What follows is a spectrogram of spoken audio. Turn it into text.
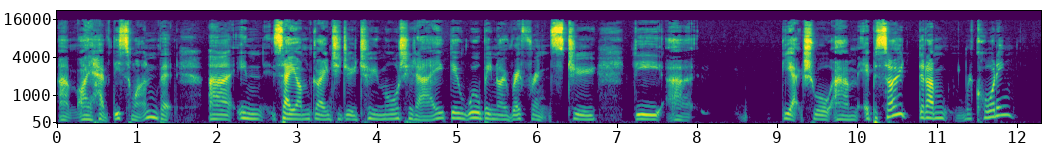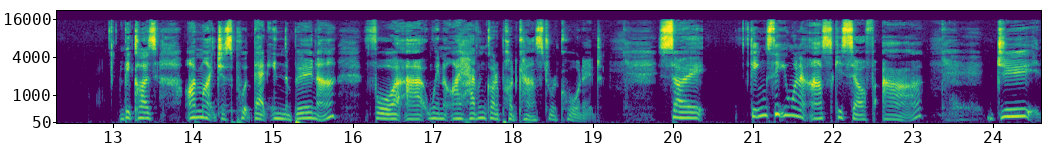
Um, I have this one, but uh, in say I'm going to do two more today, there will be no reference to the uh, the actual um, episode that I'm recording because I might just put that in the burner for uh, when I haven't got a podcast recorded. So, things that you want to ask yourself are do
